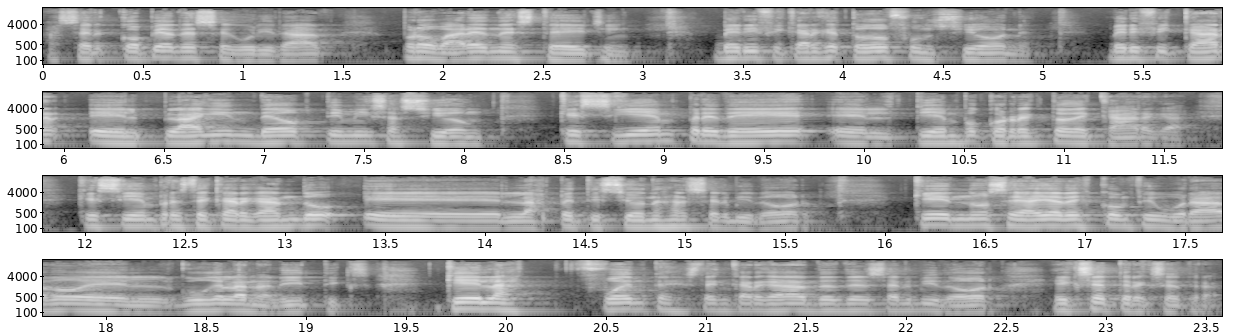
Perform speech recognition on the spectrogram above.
hacer copias de seguridad, probar en staging, verificar que todo funcione, verificar el plugin de optimización que siempre dé el tiempo correcto de carga, que siempre esté cargando eh, las peticiones al servidor, que no se haya desconfigurado el Google Analytics, que las fuentes estén cargadas desde el servidor, etcétera, etcétera.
